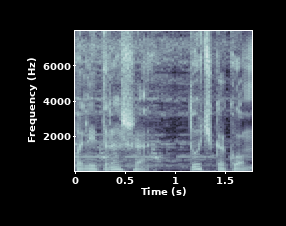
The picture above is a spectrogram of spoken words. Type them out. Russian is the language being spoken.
Политраша.ком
